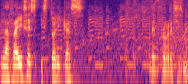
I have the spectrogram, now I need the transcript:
las raíces históricas del progresismo?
